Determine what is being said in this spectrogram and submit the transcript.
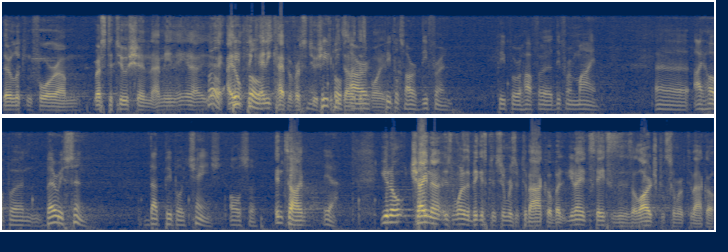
they're looking for um, restitution? I mean, you know, Well, I, I don't think any type of restitution can be done are, at this point. Peoples are different. People have a different mind. Uh, I hope uh, very soon that people change also. In time. Yeah. You know, China is one of the biggest consumers of tobacco, but the United States is, is a large consumer of tobacco.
